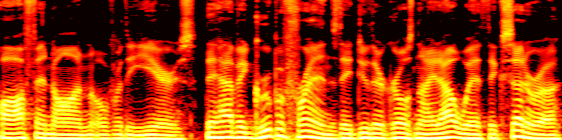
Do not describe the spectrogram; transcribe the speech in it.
off and on over the years. They have a group of friends they do their girls' night out with, etc.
